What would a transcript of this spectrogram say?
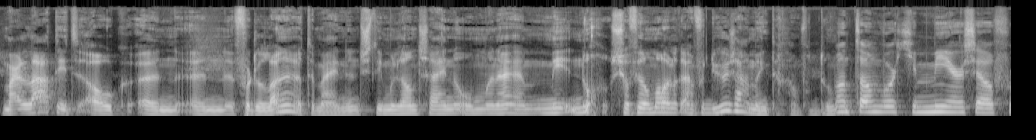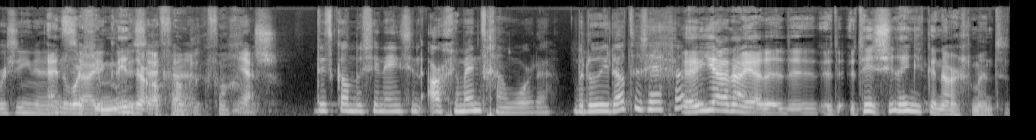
Maar laat dit ook een, een, voor de langere termijn een stimulans zijn om meer, nog zoveel mogelijk aan verduurzaming te gaan voldoen. Want dan word je meer zelfvoorzienend. en dan word je minder afhankelijk van Ja. Dit kan dus ineens een argument gaan worden. Bedoel je dat te zeggen? Eh, ja, nou ja, het, is denk ik een argument.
